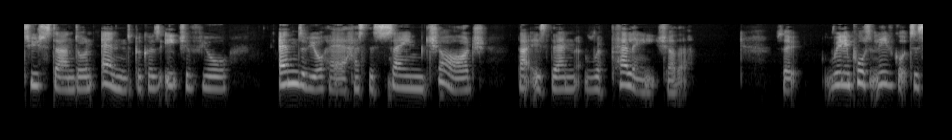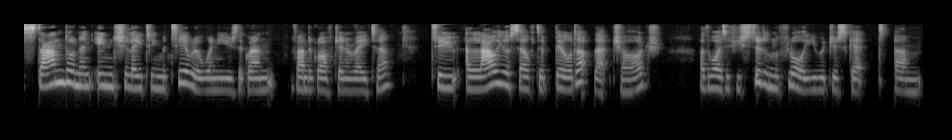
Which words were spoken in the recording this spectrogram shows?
to stand on end because each of your ends of your hair has the same charge that is then repelling each other. So, really importantly, you've got to stand on an insulating material when you use the Grand Van de Graaff generator to allow yourself to build up that charge Otherwise, if you stood on the floor, you would just get um,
